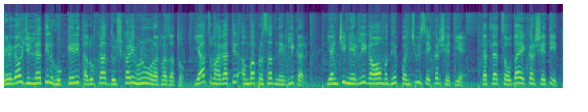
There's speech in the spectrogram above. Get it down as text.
बेळगाव जिल्ह्यातील हुक्केरी तालुका दुष्काळी म्हणून ओळखला जातो. याच भागातील अंबाप्रसाद नेर्लीकर यांची नेर्ली गावामध्ये पंचवीस एकर शेती आहे. त्यातल्या चौदा एकर शेतीत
